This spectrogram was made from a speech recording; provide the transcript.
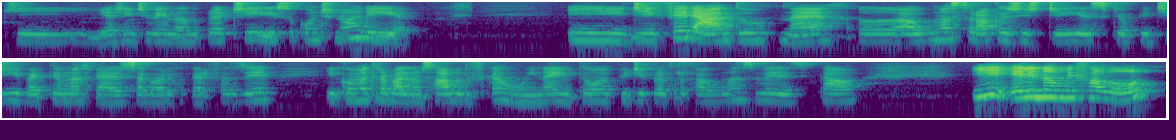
que a gente vem dando para ti, isso continuaria. E de feriado, né? Uh, algumas trocas de dias que eu pedi, vai ter umas viagens agora que eu quero fazer. E como eu trabalho no sábado, fica ruim, né? Então eu pedi para trocar algumas vezes e tal. E ele não me falou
